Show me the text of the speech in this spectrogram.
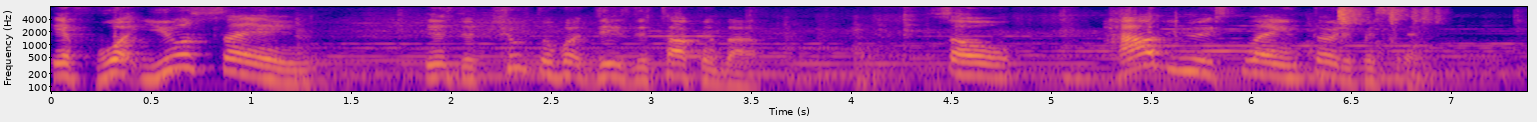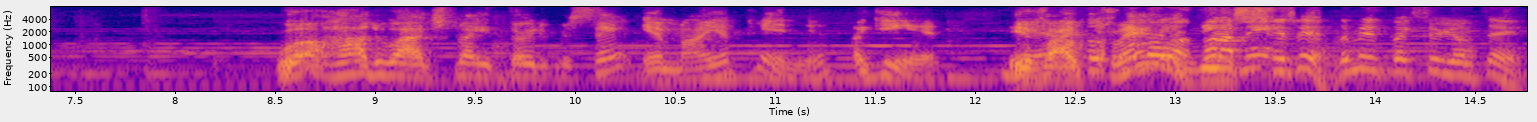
if what you're saying is the truth of what Jesus is talking about. So how do you explain 30%? Well, how do I explain 30%? In my opinion, again, if Yeah. I Hold on, planted hold on. What I mean is this. Let me make sure you understand.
